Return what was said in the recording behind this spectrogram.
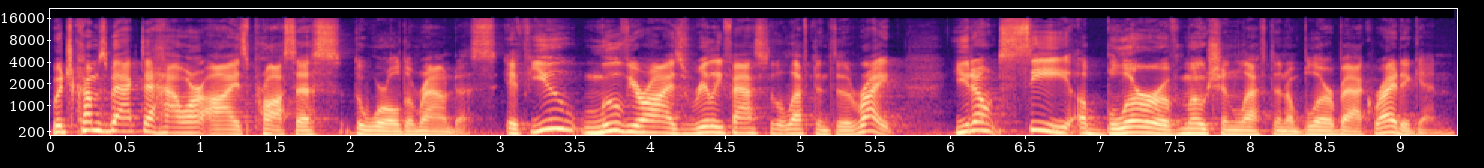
Which comes back to how our eyes process the world around us. If you move your eyes really fast to the left and to the right, you don't see a blur of motion left and a blur back right again.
